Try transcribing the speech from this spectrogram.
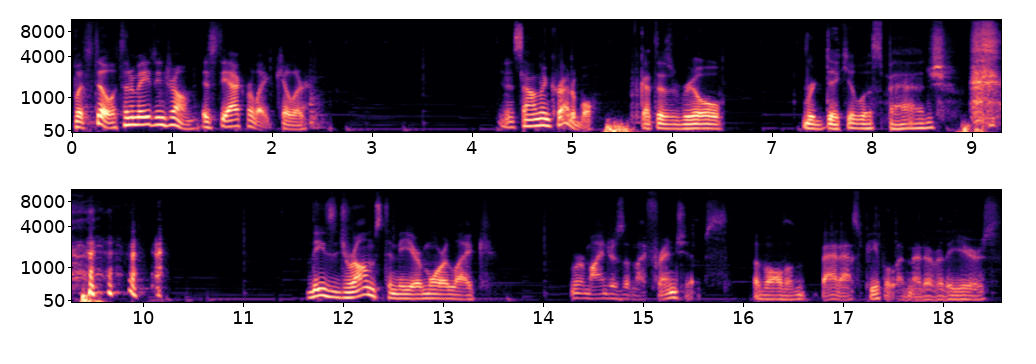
But still, it's an amazing drum. It's the Acrolite killer. And it sounds incredible. Got this real ridiculous badge. These drums to me are more like reminders of my friendships, of all the badass people I've met over the years.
